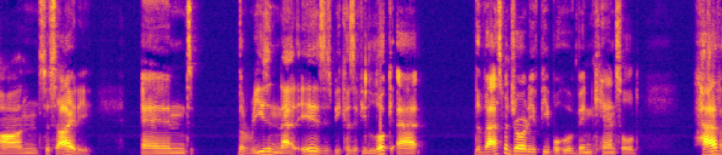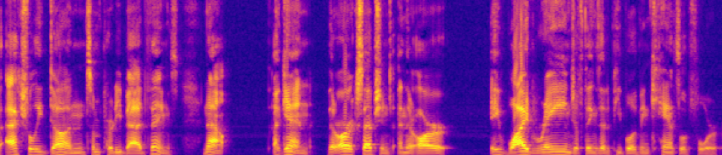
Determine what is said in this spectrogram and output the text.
on society. And the reason that is, is because if you look at the vast majority of people who have been canceled have actually done some pretty bad things. Now, again, there are exceptions and there are a wide range of things that people have been canceled for.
